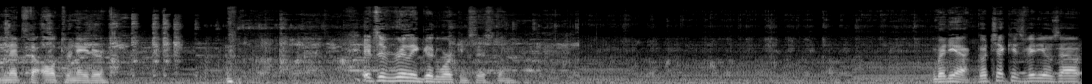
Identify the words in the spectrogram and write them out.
and that's the alternator it's a really good working system But yeah, go check his videos out.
